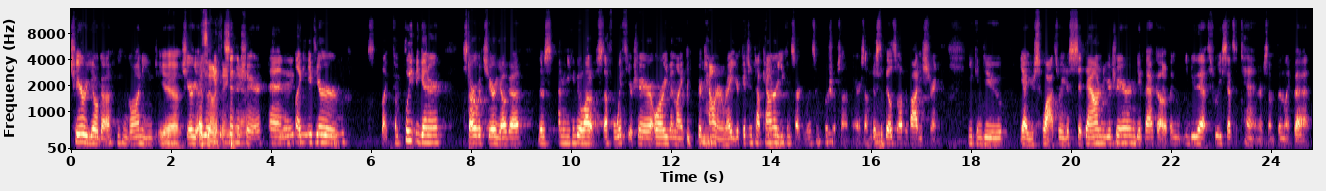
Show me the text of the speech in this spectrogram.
chair yoga. You can go on to YouTube. Yeah. Chair yoga. That's you, you can thing, sit in a chair and Yeah, like if use you're like complete beginner, start with chair yoga. There's, I mean, you can do a lot of stuff with your chair or even like your counter, right? Your kitchen top counter, you can start doing some push-ups on there or something just to build some upper body strength. You can do, yeah, your squats where you just sit down to your chair and get back up, and you do that three sets of ten or something like that.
